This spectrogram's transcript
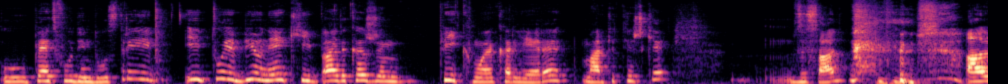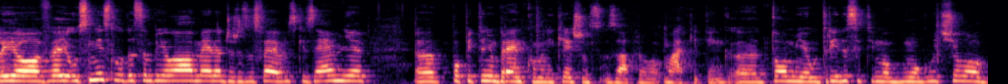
u pet food industriji i tu je bio neki, ajde da kažem, pik moje karijere marketinške. Za sad. Ali ovaj, u smislu da sam bila menadžer za sve evropske zemlje, e, po pitanju brand communications zapravo marketing. E, to mi je u 30-ima omogućilo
